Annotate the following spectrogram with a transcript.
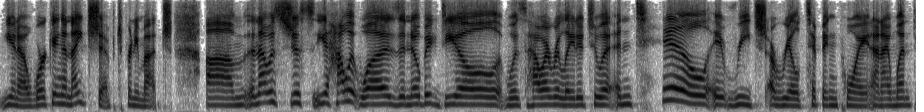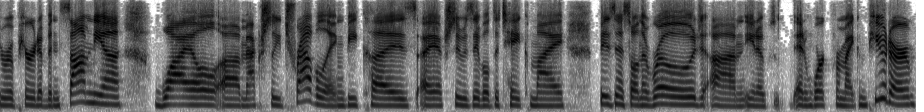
you know working a night shift pretty much. Um, and that was just how it was and no big deal was how i related to it until it reached a real tipping point and i went through a period of insomnia while um, actually traveling because i actually was able to take my business on the road um, you know and work from my computer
